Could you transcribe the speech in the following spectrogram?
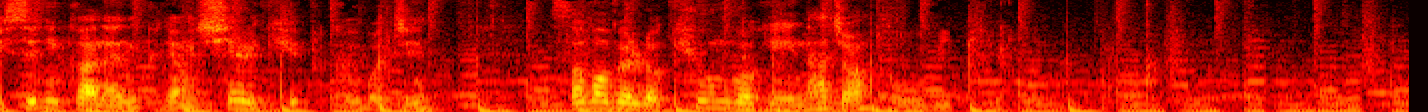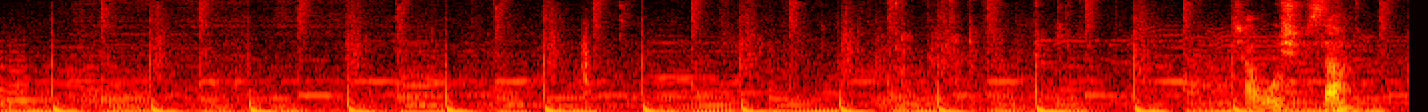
있으니까는 그냥 CL 큐, 그 뭐지 서버별로 키운 거긴 하죠. 도움이 필요. 자, 53.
